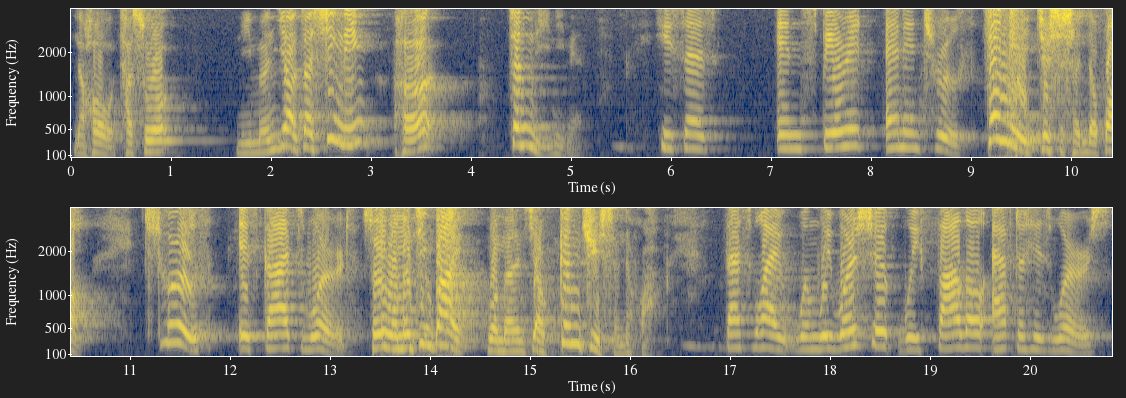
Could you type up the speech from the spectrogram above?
然后他说：“你们要在心灵和 真理里面， He says, in spirit and in truth. 真理就是神的话。 Truth is God's word. 所以我们敬拜，我们要根据神的话。 That's why when we worship, we follow after His words.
